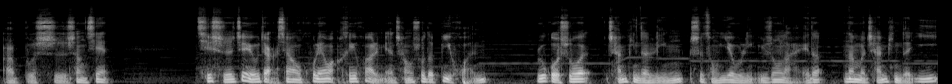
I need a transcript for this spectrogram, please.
而不是上线。其实这有点像互联网黑话里面常说的闭环。如果说产品的零是从业务领域中来的，那么产品的一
